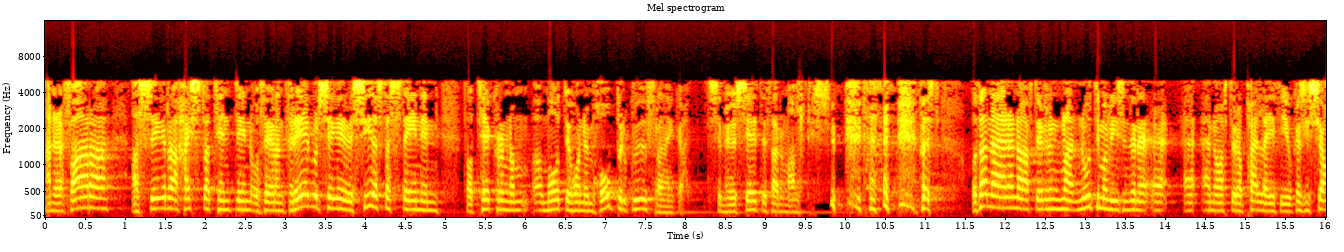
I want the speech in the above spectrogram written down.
hann er að fara að sigra hæsta tindin og þegar hann dregur sig yfir síðasta steinin þá tekur hann á móti honum hópur guðfræðinga sem hefur setið þar um aldis Og þannig er enn og aftur, nútíma vísindin enn og aftur að pæla í því og kannski sjá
